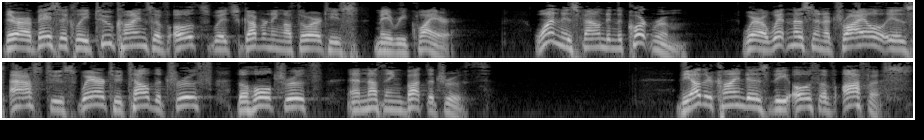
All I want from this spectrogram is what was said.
There are basically two kinds of oaths which governing authorities may require. One is found in the courtroom, where a witness in a trial is asked to swear to tell the truth, the whole truth, and nothing but the truth. The other kind is the oath of office,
